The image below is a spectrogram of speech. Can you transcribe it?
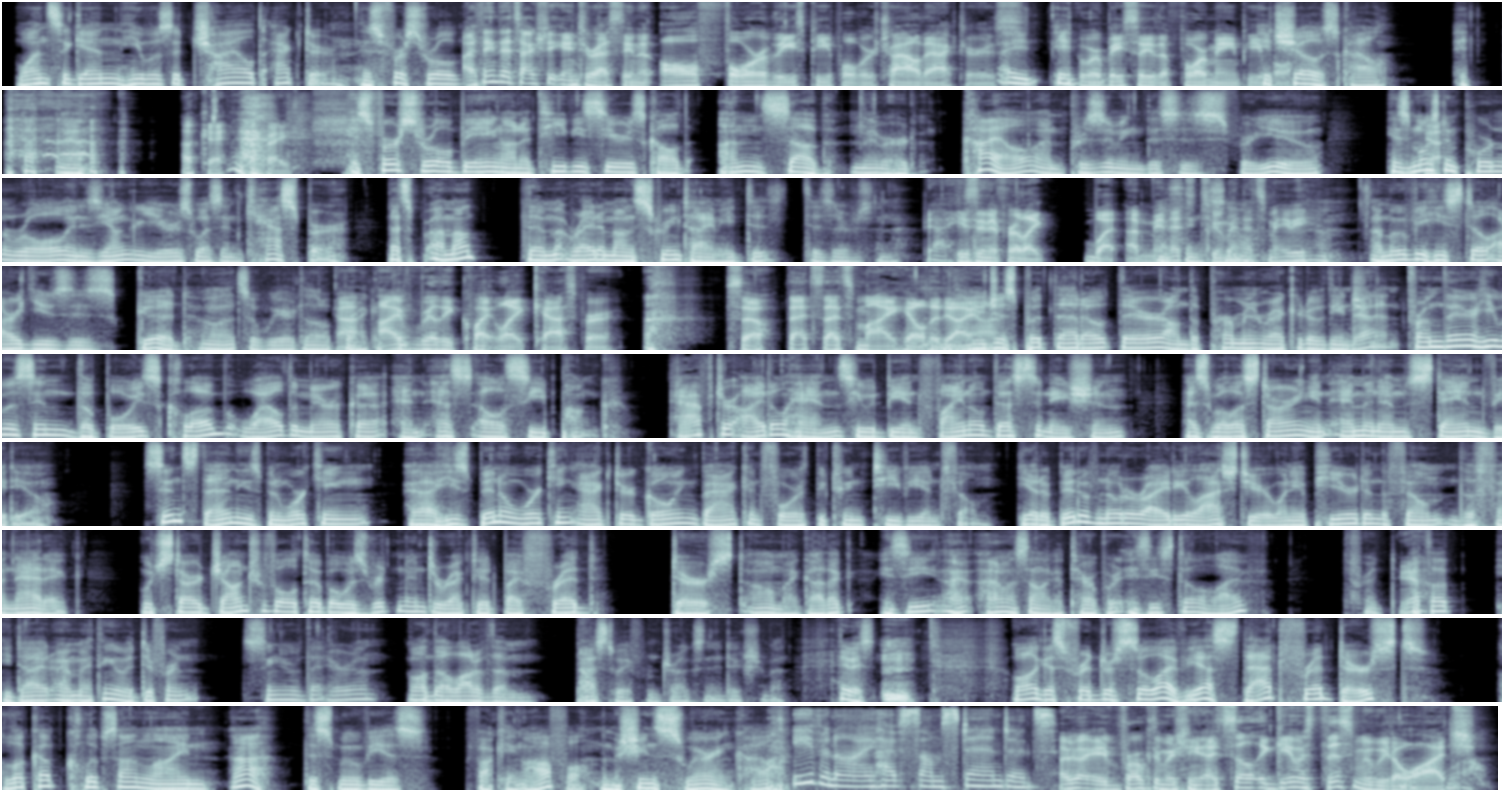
Once again, he was a child actor. His first role. I think that's actually interesting that all four of these people were child actors I- it, who were basically the four main people. it shows, Kyle. It, yeah. okay, all right. His first role being on a TV series called Unsub. Never heard of it. Kyle, I'm presuming this is for you. His most Yeah. important role in his younger years was in Casper. That's amount the right amount of screen time he des- deserves. In Yeah, he's in it for like what a minute, two so. minutes, maybe. Yeah. A movie he still argues is good. Oh, that's a weird little Yeah, bracket. I thing. really quite like Casper, so that's that's my hill to die you on. You just put that out there on the permanent record of the internet. From there, he was in The Boys Club, Wild America, and SLC Punk. After Idle Hands, he would be in Final Destination, as well as starring in Eminem's Stan video. Since then, he's been working Uh, he's been a working actor going back and forth between TV and film. He had a bit of notoriety last year when he appeared in the film The Fanatic, which starred John Travolta but was written and directed by Fred Durst. Oh my God. That, is he? I, I don't want to sound like a terrible. Is he still alive? Fred. I Yeah. thought he died. Um, I think of a different singer of that era. Well, a lot of them passed away from drugs and addiction. But, anyways, well, I guess Fred Durst's still alive. Yes, that Fred Durst. Look up clips online. Ah, this movie is fucking awful. The machine's swearing, Kyle. Even I have some standards. I feel like it broke the machine. It still it gave us this movie to watch, Wow.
